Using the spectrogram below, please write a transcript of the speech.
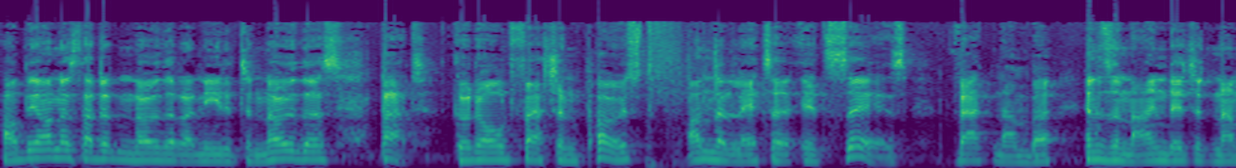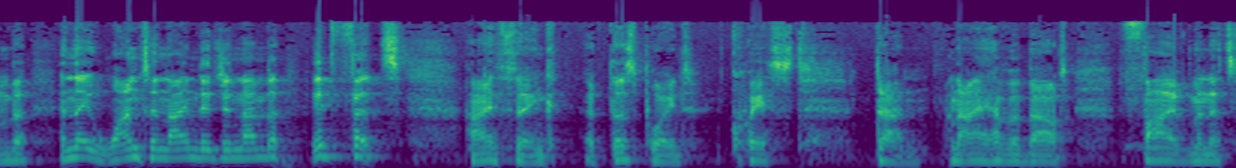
I'll be honest, I didn't know that I needed to know this, but good old fashioned post on the letter it says VAT number and it's a nine digit number and they want a nine digit number. It fits. I think at this point, quest done. And I have about five minutes,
